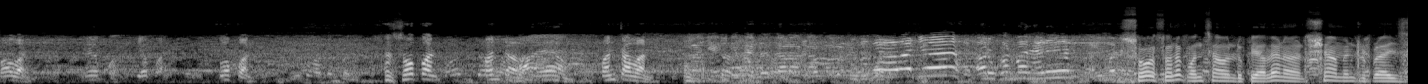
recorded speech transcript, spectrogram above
બાવન. ત્રેપન ચોપન. ચોપન. પંચાવન. પંચાવન. સોળસો ને પંચાવન રૂપિયા લેનાર શ્યામ એન્ટરપ્રાઇઝ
